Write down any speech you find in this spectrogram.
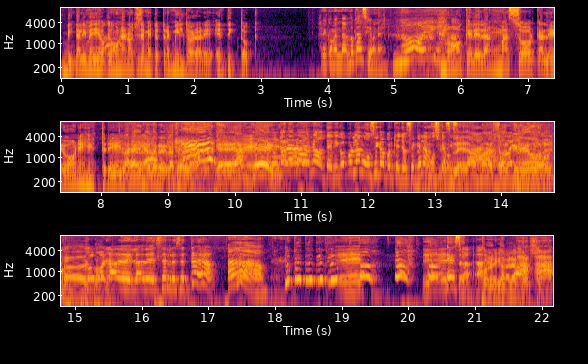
Vitali me dijo que una noche se metió 3 mil dólares en TikTok. Recomendando canciones. No, hija. No, que le dan mazorca, leones, estrellas. La gente le regala sus regalos. ¿Que le dan No, qué? no, no, no, te digo por la música porque yo sé que la música sí Le se dan paga. mazorca y leones. Como la de la de se resetea. Ah, cluc. Eso. Esa. Por ahí va la cosa.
